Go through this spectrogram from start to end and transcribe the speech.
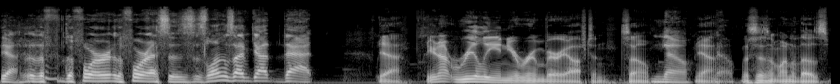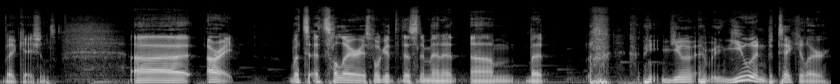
yeah, the the four the four S's. As long as I've got that, Yeah. You're not really in your room very often. So no, yeah. no. This isn't one of those vacations. Uh, all right. What's it's hilarious. We'll get to this in a minute. Um, but you you in particular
